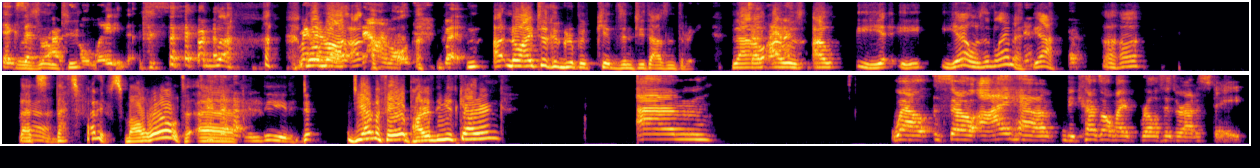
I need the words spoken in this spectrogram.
Except for I was an old lady then. well, well, no, I, now I'm old, but uh, no, I took a group of kids in 2003. Now I was I yeah, yeah I was in Atlanta. Yeah. Uh huh. That's yeah. that's funny. Small world. Uh, Indeed. Do, do you have a favorite part of the youth gathering? Um, well, so I have, because all my relatives are out of state,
